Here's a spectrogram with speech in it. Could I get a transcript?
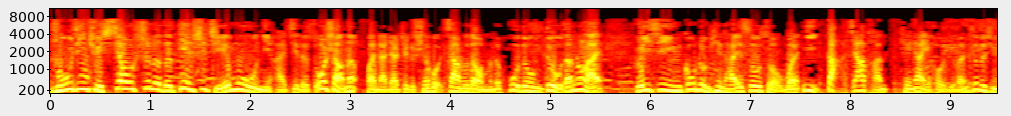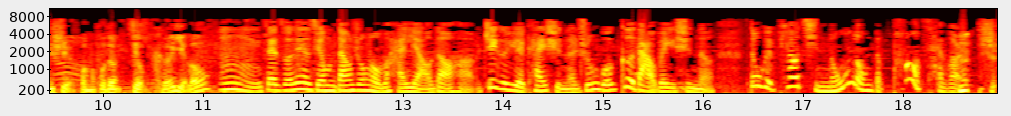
如今却消失了的电视节目，你还记得多少呢？欢迎大家这个时候加入到我们的互动队伍当中来。微信公众平台搜索“文艺大家谈”，添加以后以文字的形式和我们互动就可以喽。嗯，在昨天的节目当中呢，我们还聊到哈，这个月开始呢，中国各大卫视呢都会飘起浓浓的泡菜味儿。嗯，是。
